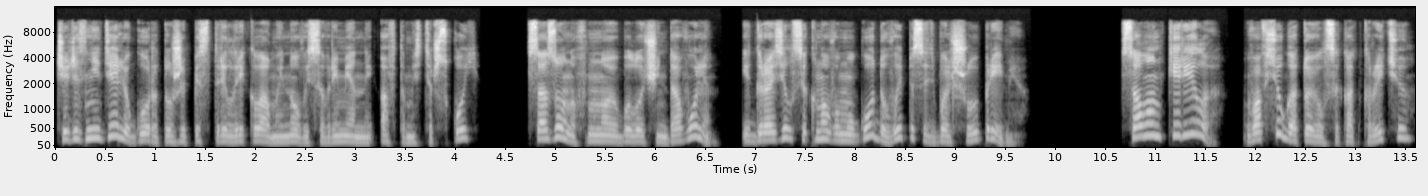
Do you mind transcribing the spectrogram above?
Через неделю город уже пестрил рекламой новой современной автомастерской. Сазонов мною был очень доволен и грозился к Новому году выписать большую премию. Салон Кирилла вовсю готовился к открытию,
